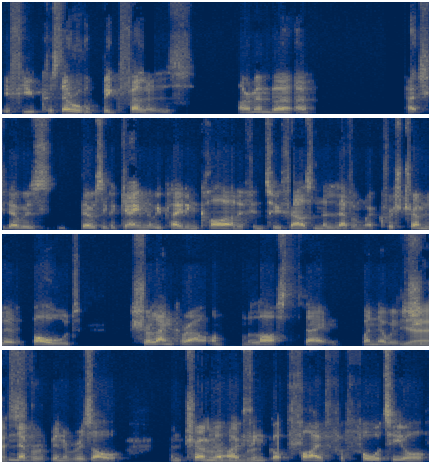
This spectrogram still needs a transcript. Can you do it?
if you, because they're all big fellas, I remember actually there was there was a game that we played in Cardiff in 2011 where Chris Tremlett bowled Sri Lanka out on, on the last day when there was Yes. should never have been a result. And Tremlett, I, remember think, got five for 40 or,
